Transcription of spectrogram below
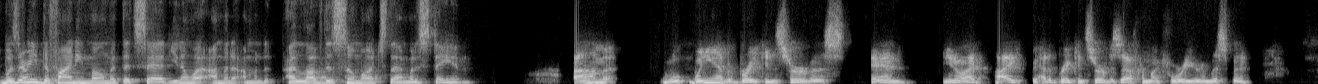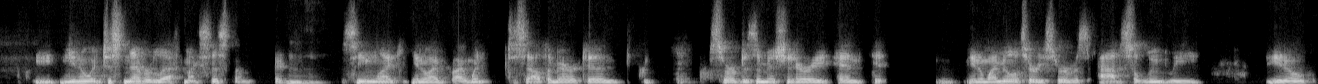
was there any defining moment that said, you know what, I'm going to, I'm going to, I love this so much that I'm going to stay in? Um, w- when you have a break in service and, you know, I, I had a break in service after my four year enlistment, you know, it just never left my system. It mm-hmm. seemed like, you know, I, I went to South America and served as a missionary and it, you know, my military service absolutely, you know,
